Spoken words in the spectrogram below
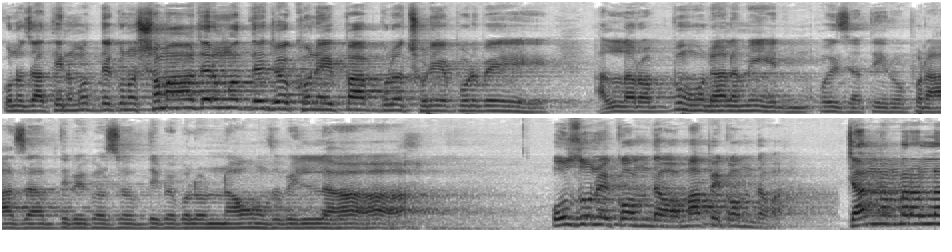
কোনো জাতির মধ্যে, কোনো সমাজের মধ্যে যখন এই পাপগুলো ছড়িয়ে পড়বে, আল্লাহ রব্বুল আলমিন ওই জাতির ওপর আজাব দেবে, গজব দেবে, বলুন, নাউযুবিল্লাহ। ওজনে কম দেওয়া, মাপে কম দেওয়া। চার নম্বর আল্লাহ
